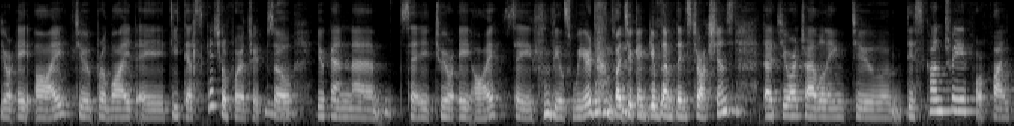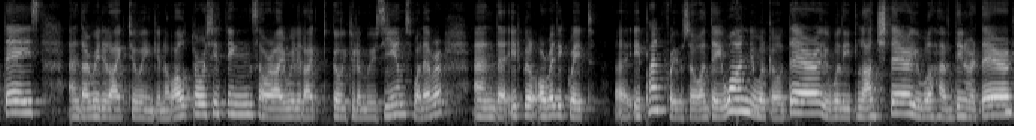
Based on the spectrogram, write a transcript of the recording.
your AI to provide a detailed schedule for your trip. Mm-hmm. So you can um, say to your AI, say feels weird, but you can give them the instructions that you are traveling to this country for five days, and I really like doing you know outdoorsy things, or I really like going to the museums, whatever, and uh, it will already create uh, a plan for you. So on day one, you will go there, you will eat lunch there, you will have dinner there.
